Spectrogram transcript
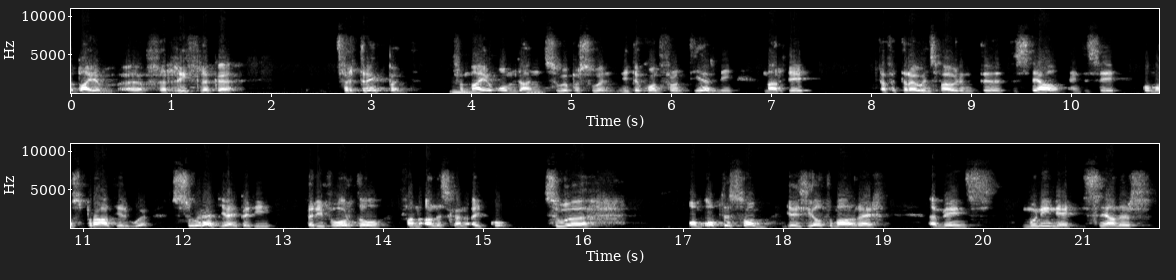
'n baie uh, gerieflike vertrekpunt vir my om dan so 'n persoon nie te konfronteer nie, maar dit 'n vertrouensverhouding te te stel en te sê kom ons praat hieroor sodat jy by die by die wortel van alles kan uitkom. So om op te som, jy's heeltemal reg. 'n Mens moenie net snellers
